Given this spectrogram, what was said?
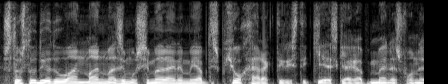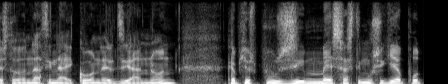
Στο στούντιο του One Man μαζί μου σήμερα είναι μία από τις πιο χαρακτηριστικές και αγαπημένες φωνές των Αθηναϊκών Ερτζιανών. Κάποιος που ζει μέσα στη μουσική από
